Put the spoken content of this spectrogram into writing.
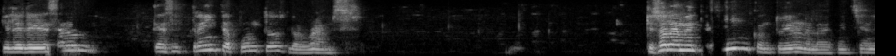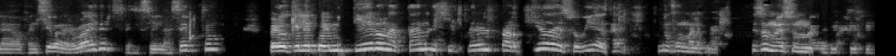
Que le regresaron casi 30 puntos los Rams. Que solamente sí contuvieron a la, defensiva, la ofensiva de Riders, ese sí la acepto, pero que le permitieron a Tannehill tener el partido de su vida. O sea, no fue un mal juego. Eso no es un mal juego. Por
